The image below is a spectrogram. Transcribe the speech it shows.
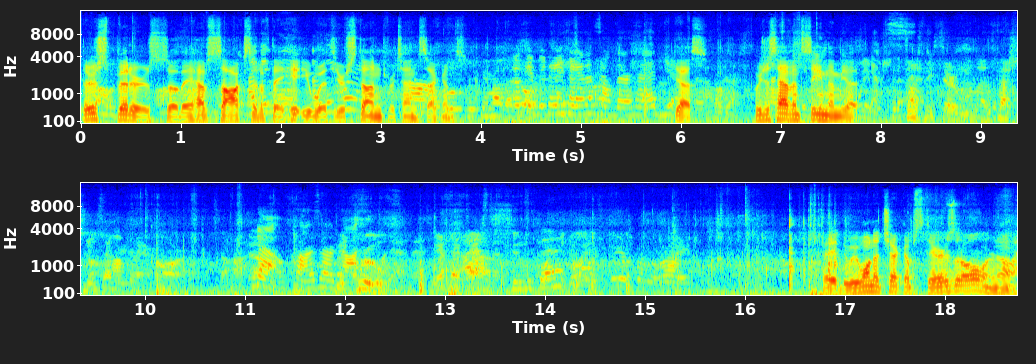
They're spitters, so they have socks that if they hit you with, you're stunned for 10 seconds. Okay, but bandanas on their head? Yes. We just haven't seen them yet. Trust me, sir, we professionals. No, cars are not. Prove we are fantastic. Hey, do we want to check upstairs at all or no?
